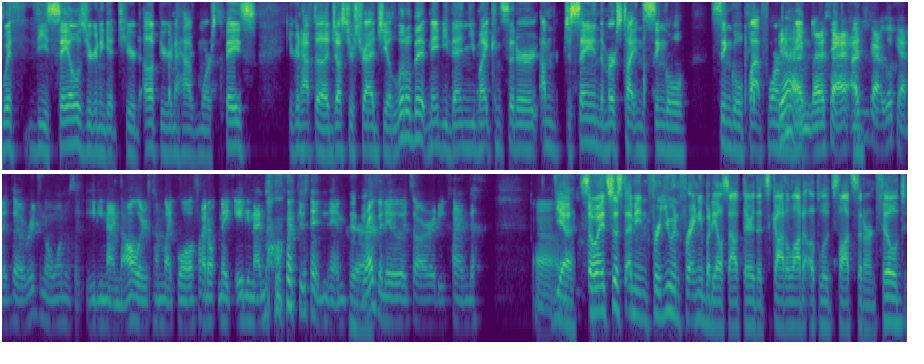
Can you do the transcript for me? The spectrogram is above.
with these sales, you're going to get tiered up. You're going to have more space. You're going to have to adjust your strategy a little bit. Maybe then you might consider. I'm just saying the Merch Titans single single platform. Yeah, and I, I, just got to look at it. The original one was like eighty nine dollars. I'm like, well, if I don't make eighty nine dollars in, in yeah. revenue, it's already kind of. Um, yeah, so it's just, I mean, for you and for anybody else out there that's got a lot of upload slots that aren't filled,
